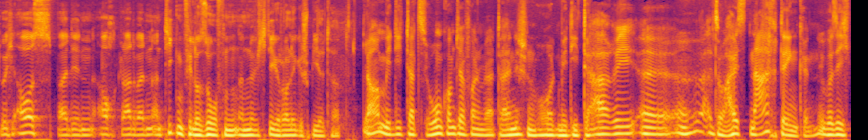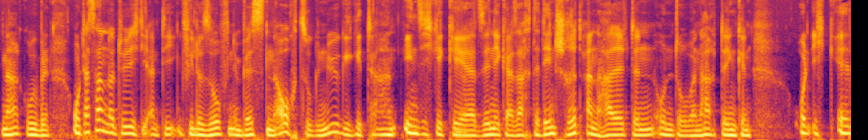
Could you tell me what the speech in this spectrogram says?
durchaus bei den, auch gerade bei den antiken Philosophen eine wichtige Rolle gespielt hat. Ja, Meditation kommt ja von dem lateinischen Wort meditare, äh, also heißt nachdenken, über sich nachgrübeln. Und das haben natürlich die antiken Philosophen im Westen auch zu Genüge getan, in sich gekehrt. Seneca sagte, den Schritt anhalten und darüber nachdenken. Und ich äh,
